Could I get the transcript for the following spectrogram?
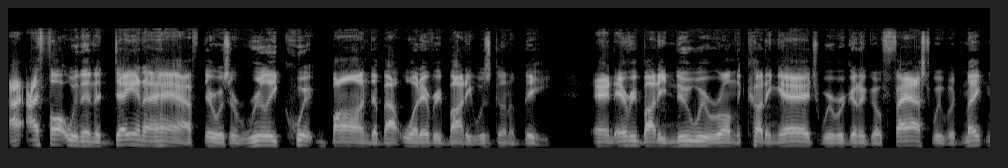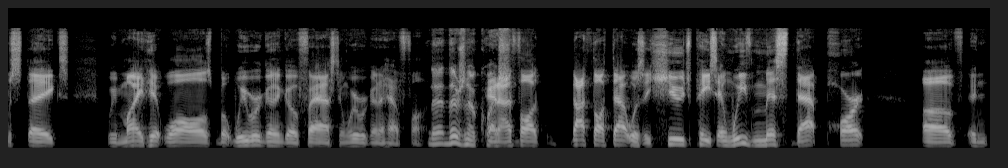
I, I thought within a day and a half there was a really quick bond about what everybody was going to be and everybody knew we were on the cutting edge. We were going to go fast. We would make mistakes. We might hit walls, but we were going to go fast and we were going to have fun. There's no question. And I thought I thought that was a huge piece, and we've missed that part of and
